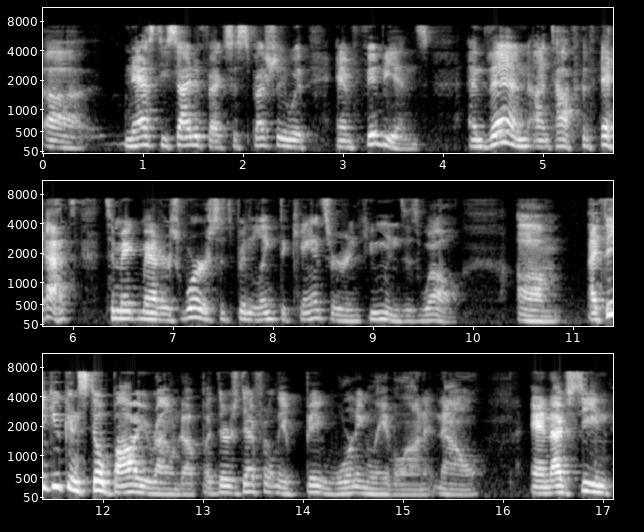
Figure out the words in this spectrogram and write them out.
uh, nasty side effects, especially with amphibians. And then on top of that, to make matters worse, it's been linked to cancer in humans as well. Um, I think you can still buy Roundup, but there's definitely a big warning label on it now. And I've seen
